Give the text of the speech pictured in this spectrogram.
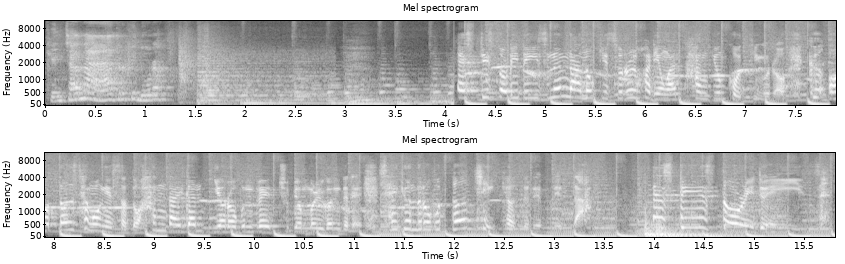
괜찮아 그렇게 놀아 ST 스토리 데이즈는 나노 기술을 활용한 항균 코팅으로 그 어떤 상황에서도 한 달간 여러분들의 주변 물건들을 세균으로부터 지켜드립니다. ST 스토리 데이즈.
